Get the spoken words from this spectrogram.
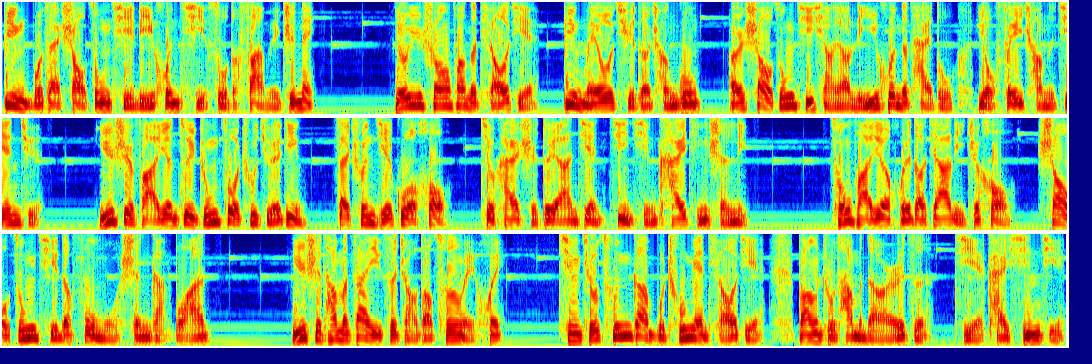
并不在邵宗奇离婚起诉的范围之内。由于双方的调解并没有取得成功，而邵宗奇想要离婚的态度又非常的坚决，于是法院最终作出决定，在春节过后就开始对案件进行开庭审理。从法院回到家里之后，邵宗奇的父母深感不安，于是他们再一次找到村委会，请求村干部出面调解，帮助他们的儿子解开心结。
